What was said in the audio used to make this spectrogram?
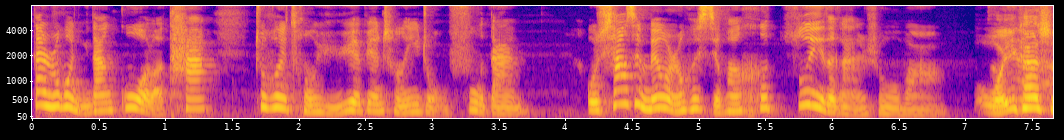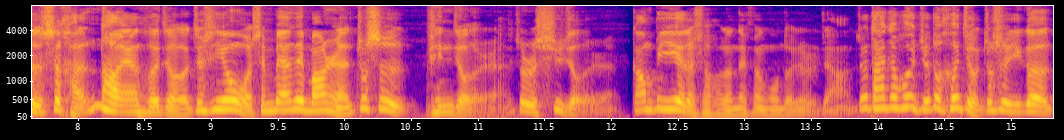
但如果你一旦过了，它就会从愉悦变成了一种负担。我相信没有人会喜欢喝醉的感受吧。我一开始是很讨厌喝酒的，就是因为我身边那帮人就是拼酒的人，就是酗酒的人。刚毕业的时候的那份工作就是这样，就大家会觉得喝酒就是一个。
